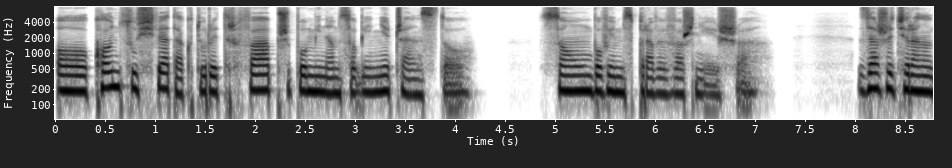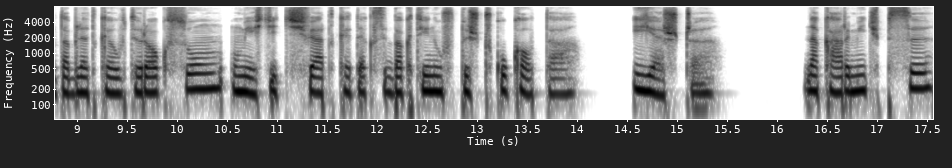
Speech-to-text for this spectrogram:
O końcu świata, który trwa, przypominam sobie nieczęsto. Są bowiem sprawy ważniejsze. Zażyć rano tabletkę eutyroksu, umieścić świadkę deksybaktinu w pyszczku kota. I jeszcze. Nakarmić psy,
